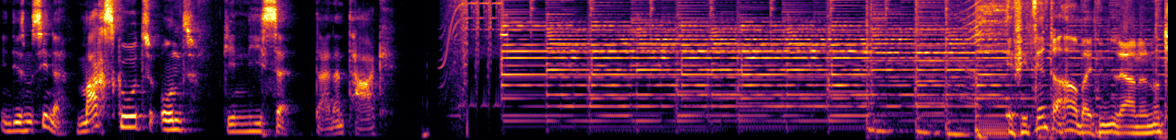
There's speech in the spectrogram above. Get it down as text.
in diesem Sinne, mach's gut und genieße deinen Tag. Effizienter arbeiten, lernen und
